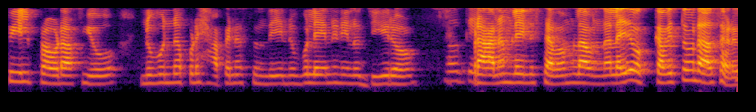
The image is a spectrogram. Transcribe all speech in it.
feel proud of you. నువ్వు ఉన్నప్పుడు హ్యాపీనెస్ ఉంది నువ్వు లేని నేను జీరో ప్రాణం లేని శవంలా ఉన్నా లేదా ఒక కవిత్వం రాశాడు.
